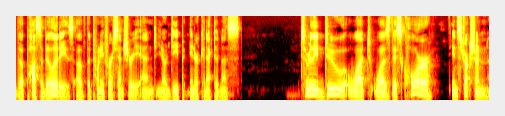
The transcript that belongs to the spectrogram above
the possibilities of the 21st century and you know deep interconnectedness. To really do what was this core instruction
